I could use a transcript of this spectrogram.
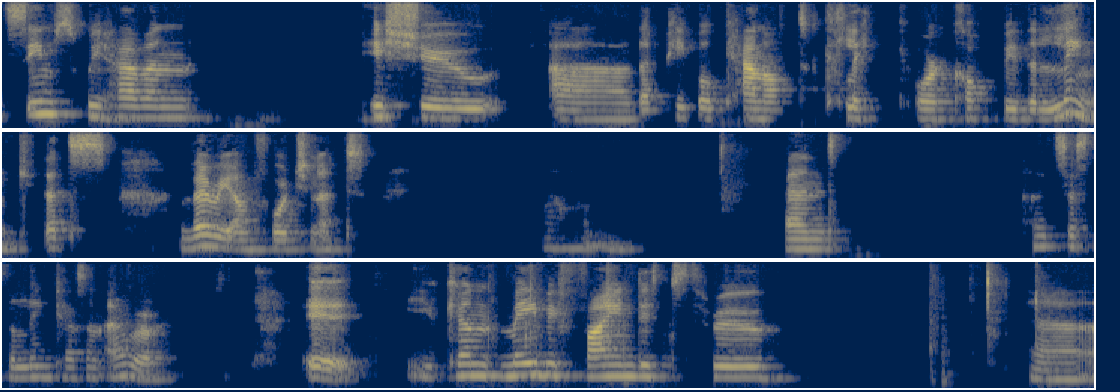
It seems we have an issue uh, that people cannot click or copy the link. That's very unfortunate. Um, and it says the link has an error. It, you can maybe find it through uh,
